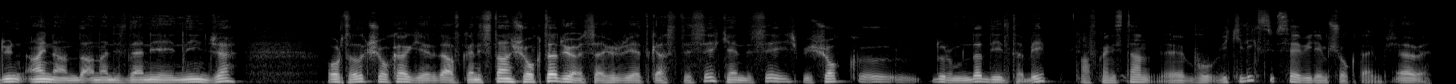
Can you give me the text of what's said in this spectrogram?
Dün aynı anda analizlerini yayınlayınca ortalık şoka girdi. Afganistan şokta diyor mesela Hürriyet gazetesi. Kendisi hiçbir şok e, durumunda değil tabii. Afganistan e, bu Wikileaks sebebiyle mi şoktaymış? Evet.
